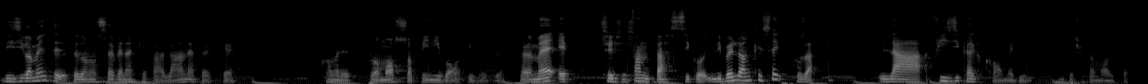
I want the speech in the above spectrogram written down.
visivamente credo non serve neanche parlarne perché come promosso a pieni voti proprio. Per me è Sì, sì, fantastico, il livello anche se cosa la physical comedy mi è piaciuta molto.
